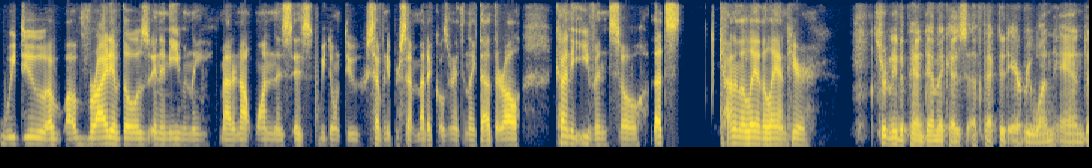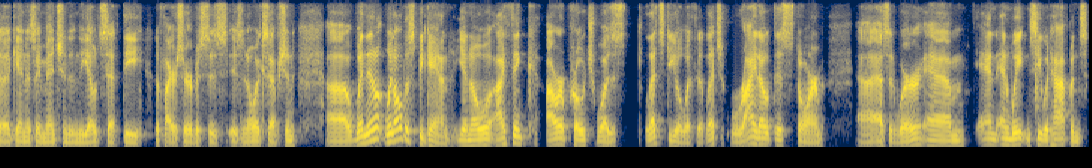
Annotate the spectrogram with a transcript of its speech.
we do a, a, variety of those in an evenly matter. Not one is, is we don't do 70% medicals or anything like that. They're all kind of even. So that's kind of the lay of the land here. Certainly, the pandemic has affected everyone, and uh, again, as I mentioned in the outset, the the fire service is is no exception. Uh, when it, when all this began, you know, I think our approach was let's deal with it, let's ride out this storm, uh, as it were, um, and and wait and see what happens.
